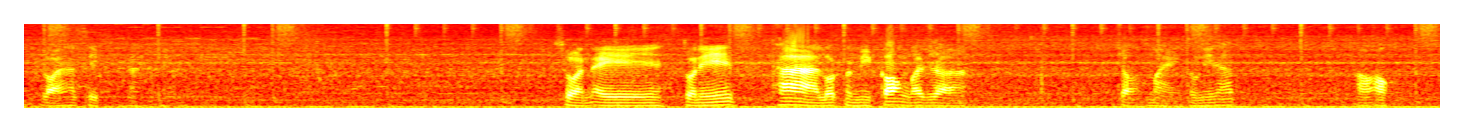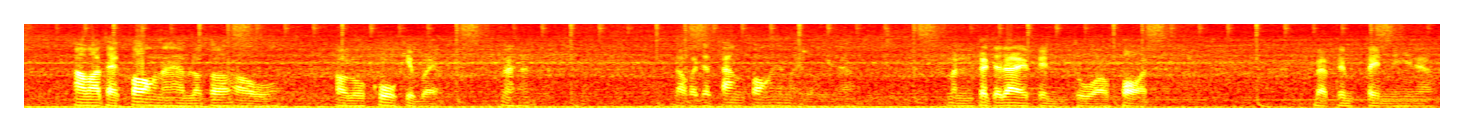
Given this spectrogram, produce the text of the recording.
F150 นะส่วนไอตัวนี้ถ้ารถมันมีกล้องก็จะเจาะใหม่ตรงนี้นะครับ เอาเอาเอามาแต่กล้องนะครับ แล้วก็เอาเอาโลโก้เก็บไว้นะฮะเราก็จะตั้งกล้องให้ใหม่เลยนะมันก็จะได้เป็นตัวฟอร์ดแบบเต็มๆอย่างนี้นะครับ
